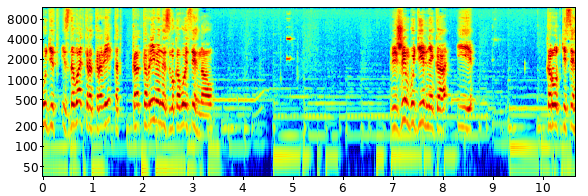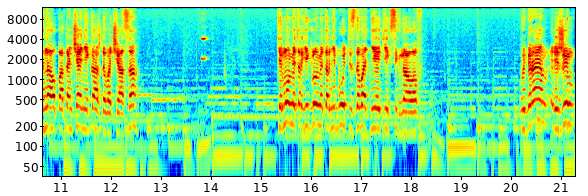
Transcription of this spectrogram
будет издавать кратковременный звуковой сигнал. Режим будильника и короткий сигнал по окончании каждого часа. Термометр-гигрометр не будет издавать никаких сигналов. Выбираем режим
